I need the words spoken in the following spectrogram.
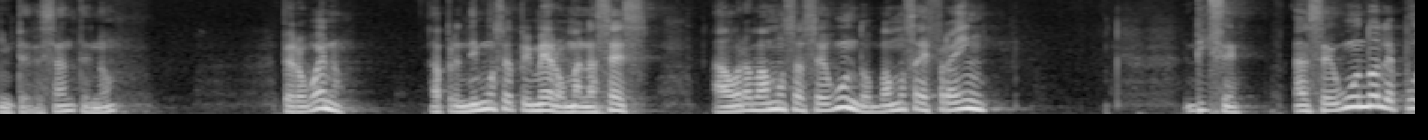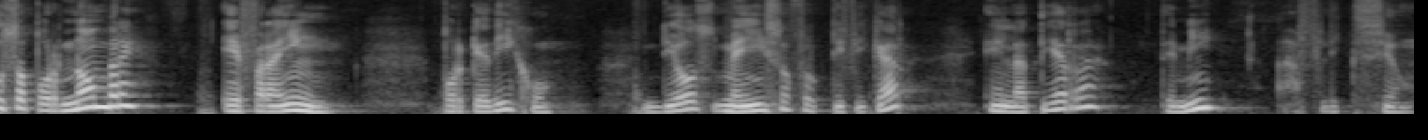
Interesante, ¿no? Pero bueno, aprendimos el primero, Manasés. Ahora vamos al segundo, vamos a Efraín. Dice, al segundo le puso por nombre Efraín, porque dijo, Dios me hizo fructificar en la tierra de mi aflicción.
